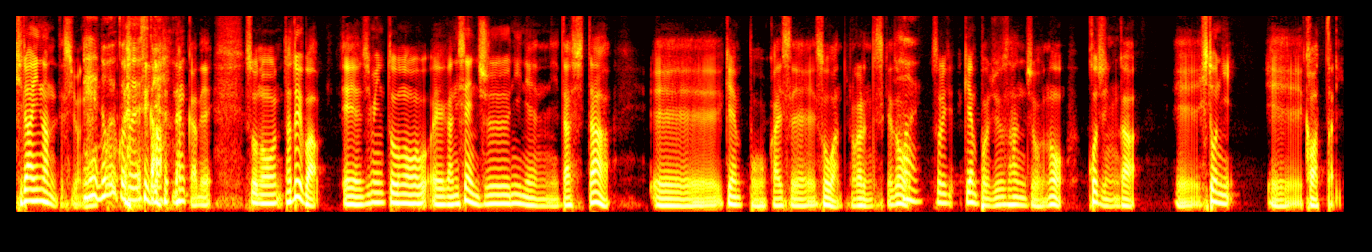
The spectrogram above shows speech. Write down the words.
嫌いなんですよね。えーどういうことです いかやなんかね、その、例えば、えー自民党の、えーが2012年に出した、えー憲法改正草案というのがあるんですけど、はいそれ憲法13条の個人が、えー人に、えー変わったり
